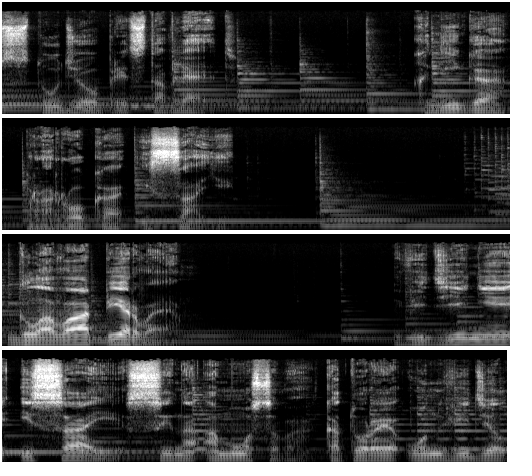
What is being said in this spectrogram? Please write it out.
Студио представляет. Книга пророка Исаии Глава первая. Видение Исаии, сына Амосова, которое он видел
